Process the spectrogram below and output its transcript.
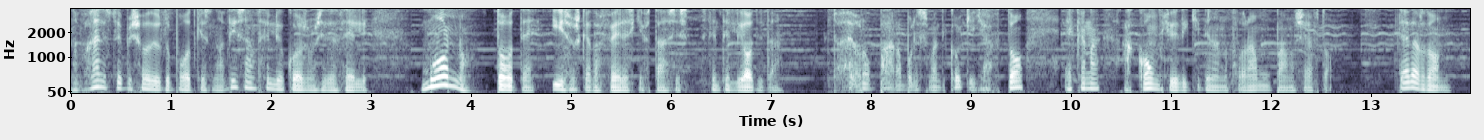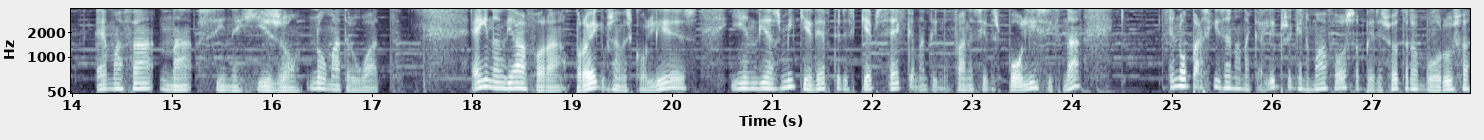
να βγάλεις το επεισόδιο του podcast, να δεις αν θέλει ο κόσμος ή δεν θέλει. Μόνο τότε ίσως καταφέρεις και φτάσεις στην τελειότητα. Το θεωρώ πάρα πολύ σημαντικό και γι' αυτό έκανα ακόμη πιο ειδική την αναφορά μου πάνω σε αυτό. Τέταρτον, έμαθα να συνεχίζω no matter what. Έγιναν διάφορα, προέκυψαν δυσκολίες, οι ενδιασμοί και οι δεύτερες σκέψεις έκαναν την εμφάνισή τους πολύ συχνά, ενώ πάσχιζα να ανακαλύψω και να μάθω όσα περισσότερα μπορούσα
